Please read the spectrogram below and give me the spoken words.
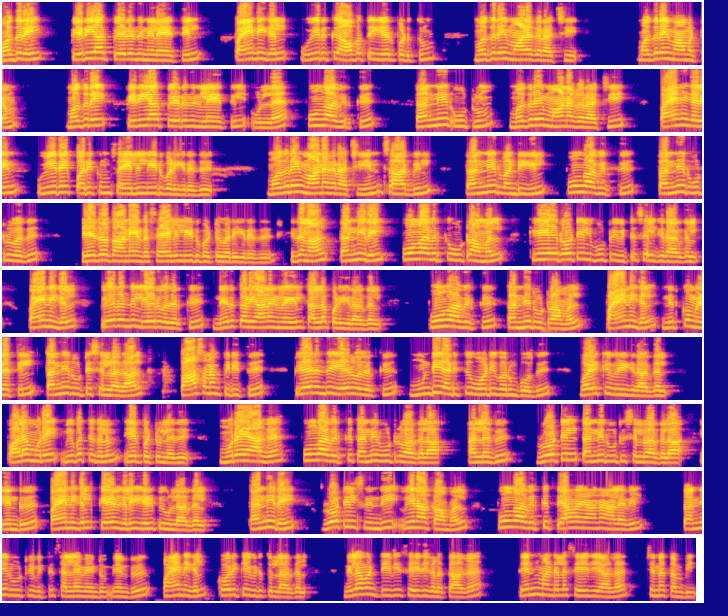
மதுரை பெரியார் பேருந்து நிலையத்தில் பயணிகள் உயிருக்கு ஆபத்தை ஏற்படுத்தும் மதுரை மாநகராட்சி மதுரை மாவட்டம் மதுரை பெரியார் பேருந்து நிலையத்தில் உள்ள பூங்காவிற்கு தண்ணீர் ஊற்றும் மதுரை மாநகராட்சி பயணிகளின் உயிரை பறிக்கும் செயலில் ஈடுபடுகிறது. மதுரை மாநகராட்சியின் சார்பில் தண்ணீர் வண்டியில் பூங்காவிற்கு தண்ணீர் ஊற்றுவது ஏதோ தானே என்ற செயலில் ஈடுபட்டு வருகிறது. இதனால் தண்ணீரை பூங்காவிற்கு ஊற்றாமல் கீழே ரோட்டில் ஊற்றிவிட்டு செல்கிறார்கள். பயணிகள் பேருந்தில் ஏறுவதற்கு நெருக்கடியான நிலையில் தள்ளப்படுகிறார்கள். பூங்காவிற்கு தண்ணீர் ஊற்றாமல் பயணிகள் நிற்கும் இடத்தில் தண்ணீர் ஊற்றி செல்வதால் பாசனம் பிடித்து பேருந்து ஏறுவதற்கு முண்டி அடித்து ஓடி வரும்போது வழுக்கி விழுகிறார்கள். பல முறை விபத்துகளும் ஏற்பட்டுள்ளது. முறையாக பூங்காவிற்கு தண்ணீர் ஊற்றுவார்களா? அல்லது ரோட்டில் தண்ணீர் ஊற்றி செல்வார்களா? என்று பயணிகள் கேள்விகளை எழுப்பியுள்ளார்கள். தண்ணீரை ரோட்டில் சிந்தி வீணாக்காமல் பூங்காவிற்கு தேவையான அளவில் தண்ணீர் ஊற்றிவிட்டு செல்ல வேண்டும் என்று பயணிகள் கோரிக்கை விடுத்துள்ளார்கள். நிலவன் டிவி செய்திகளுக்காக தென் மண்டல செய்தியாளர் சின்னத்தம்பி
